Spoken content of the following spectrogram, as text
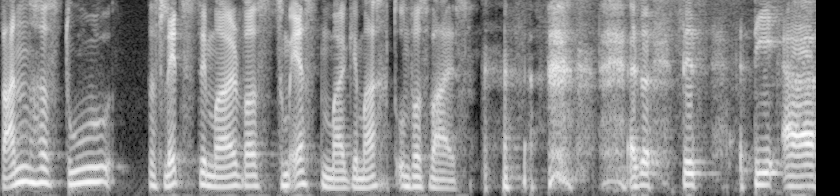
Wann hast du das letzte Mal was zum ersten Mal gemacht und was war es? also das, die äh,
